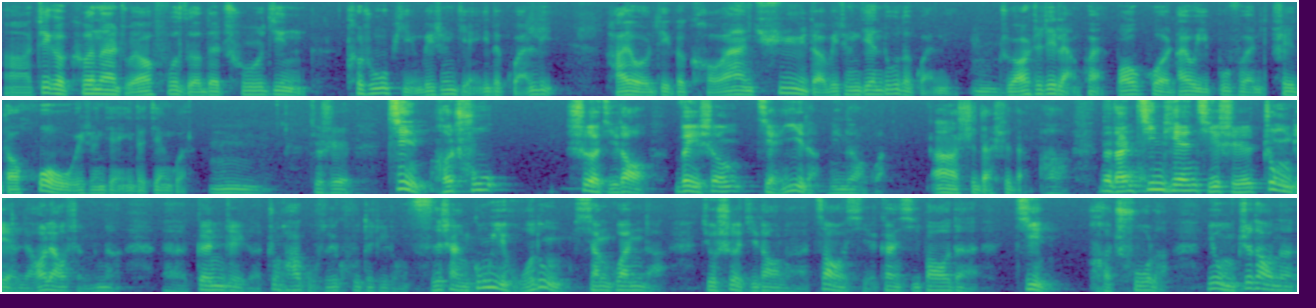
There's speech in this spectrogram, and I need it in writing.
啊。这个科呢主要负责的出入境特殊物品卫生检疫的管理，还有这个口岸区域的卫生监督的管理。嗯，主要是这两块，包括还有一部分涉及到货物卫生检疫的监管。嗯，就是进和出涉及到卫生检疫的，您都要管。啊，是的，是的啊。那咱今天其实重点聊聊什么呢？呃，跟这个中华骨髓库的这种慈善公益活动相关的，就涉及到了造血干细胞的进和出了。因为我们知道呢，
